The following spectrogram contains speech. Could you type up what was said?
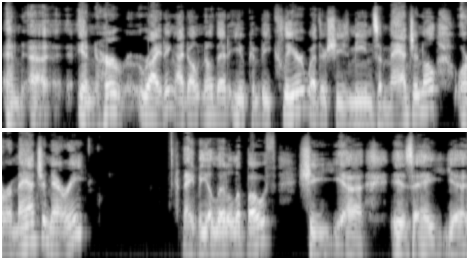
And uh, in her writing, I don't know that you can be clear whether she means imaginal or imaginary maybe a little of both. She uh, is a uh,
